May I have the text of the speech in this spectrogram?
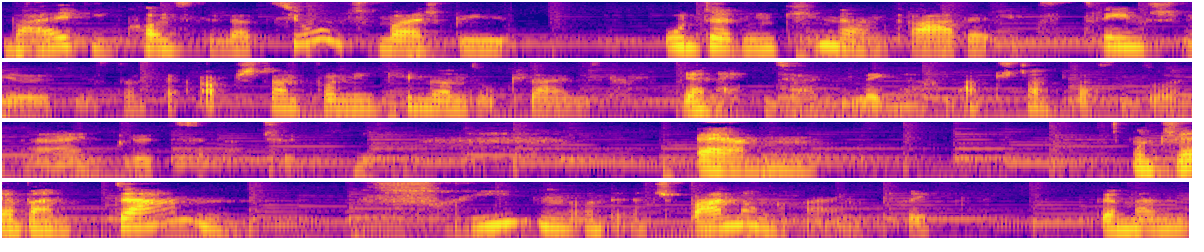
Weil die Konstellation zum Beispiel unter den Kindern gerade extrem schwierig ist, dass der Abstand von den Kindern so klein ist. Ja, dann hätten sie halt einen längeren Abstand lassen sollen. Nein, Blödsinn natürlich nicht. Ähm, und wenn man dann Frieden und Entspannung reinkriegt, wenn man,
